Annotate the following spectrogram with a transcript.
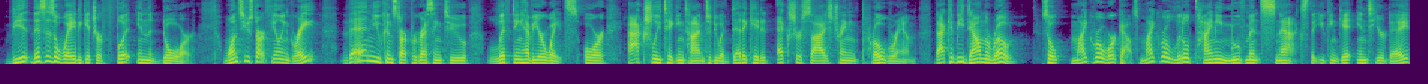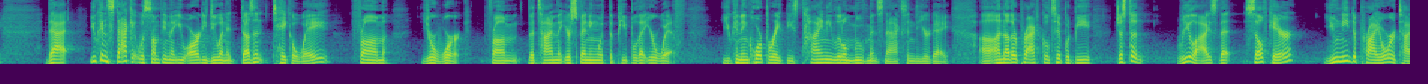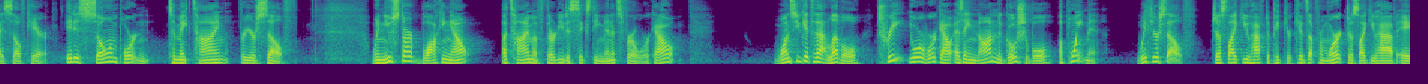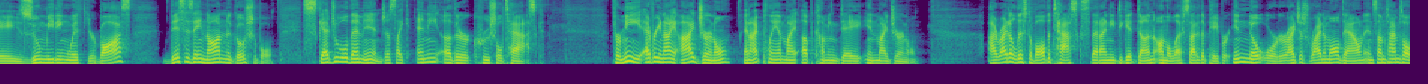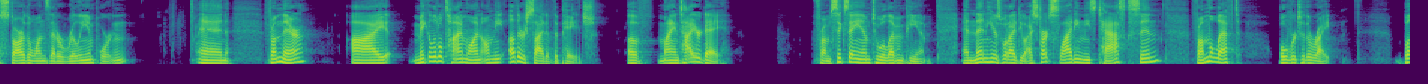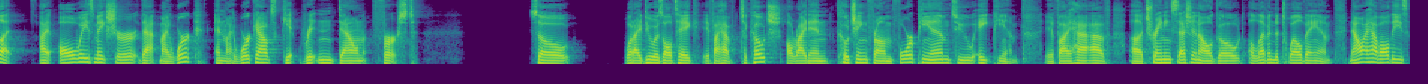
This is a way to get your foot in the door. Once you start feeling great, then you can start progressing to lifting heavier weights or actually taking time to do a dedicated exercise training program. That could be down the road. So, micro workouts, micro little tiny movement snacks that you can get into your day that you can stack it with something that you already do and it doesn't take away from your work, from the time that you're spending with the people that you're with. You can incorporate these tiny little movement snacks into your day. Uh, another practical tip would be just to realize that self care, you need to prioritize self care. It is so important to make time for yourself. When you start blocking out a time of 30 to 60 minutes for a workout, once you get to that level, treat your workout as a non negotiable appointment with yourself. Just like you have to pick your kids up from work, just like you have a Zoom meeting with your boss, this is a non negotiable. Schedule them in just like any other crucial task. For me, every night I journal and I plan my upcoming day in my journal. I write a list of all the tasks that I need to get done on the left side of the paper in no order. I just write them all down and sometimes I'll star the ones that are really important. And from there, I make a little timeline on the other side of the page of my entire day from 6 a.m. to 11 p.m. And then here's what I do I start sliding these tasks in from the left over to the right. But I always make sure that my work and my workouts get written down first. So, what I do is I'll take, if I have to coach, I'll write in coaching from 4 p.m. to 8 p.m. If I have a training session, I'll go 11 to 12 a.m. Now I have all these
